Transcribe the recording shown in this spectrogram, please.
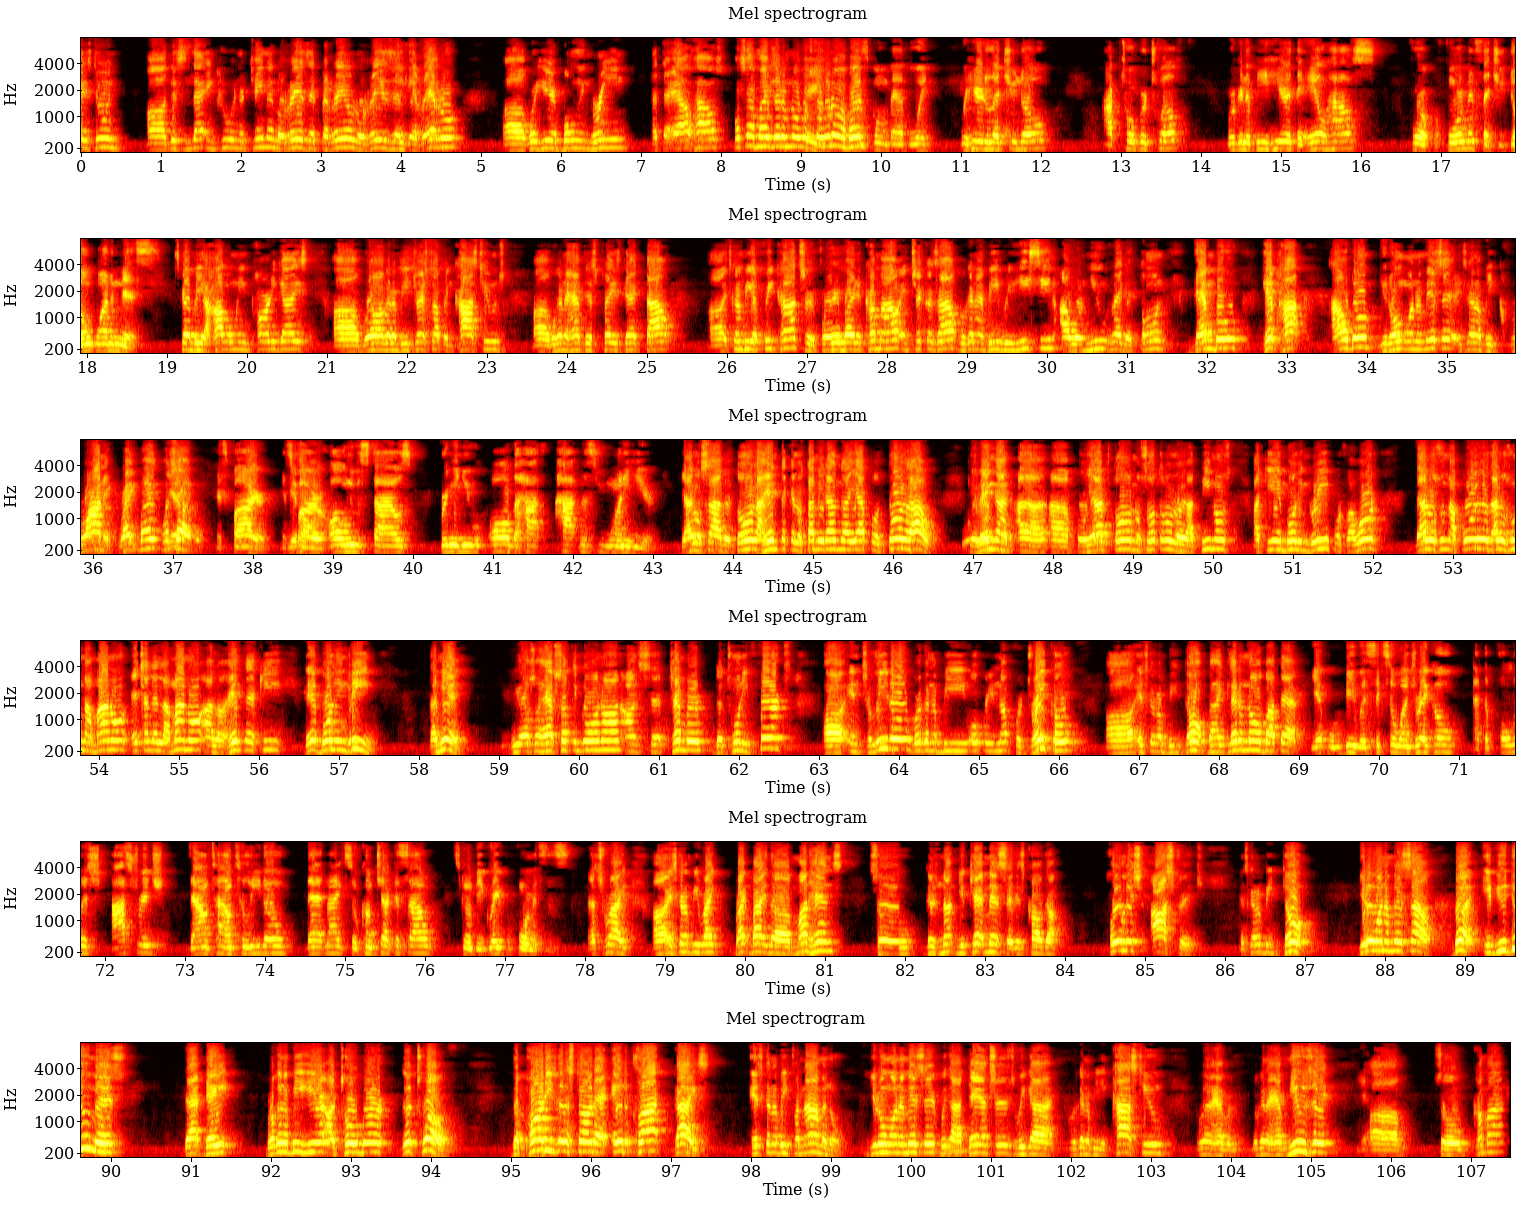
guys doing? Uh, this is Latin Crue Entertainment, Los Reyes del Perreo, Los Reyes del Guerrero. Uh, we're here at Bowling Green at the Ale House. What's up, Mike? Let them know what's Hey, going on, bud. What's going, bad boy? We're here to let you know October 12th, we're going to be here at the Ale House for a performance that you don't want to miss. It's gonna be a Halloween party, guys. Uh, we're all gonna be dressed up in costumes. Uh, we're gonna have this place decked out. Uh, it's gonna be a free concert for everybody to come out and check us out. We're gonna be releasing our new reggaeton dembow hip hop album. You don't want to miss it. It's gonna be chronic, right, Mike? What's Yeah, up? It's fire. It's Yes. fire. All new styles, bringing you all the hot hotness you want to hear. Ya lo sabe, toda la gente que lo está mirando allá por todos lados, que vengan a, a apoyar todos nosotros los latinos aquí en Bowling Green, por favor, dalos un apoyo, dalos una mano, échale la mano a la gente aquí de Bowling Green. También, we also have something going on on September the 21st uh, in Toledo. We're going to be opening up for Draco. Uh, it's going to be dope. Like, let them know about that. Yep, we'll be with 601 Draco at the Polish Ostrich downtown Toledo that night. So come check us out. It's going to be great performances. That's right. Uh, it's gonna be right right by the Mud Hens, so there's nothing you can't miss it. It's called the Polish Ostrich. It's gonna be dope. You don't want to miss out. But if you do miss that date, we're gonna be here October the 12th. The party's gonna start at eight o'clock, guys. It's gonna be phenomenal. You don't want to miss it. We got dancers. We got. We're gonna be in costume. We're gonna have. A, we're gonna have music. Yeah. Um, so come on.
